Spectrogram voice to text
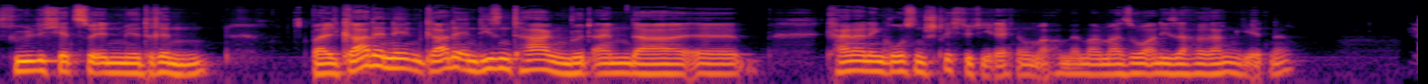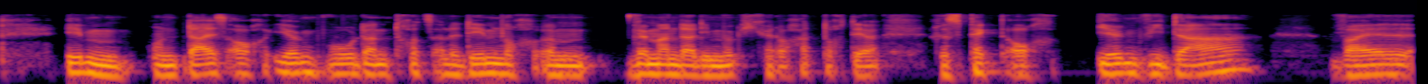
fühle ich jetzt so in mir drin? Weil gerade in gerade in diesen Tagen wird einem da äh, keiner den großen Strich durch die Rechnung machen, wenn man mal so an die Sache rangeht, ne? Eben, und da ist auch irgendwo dann trotz alledem noch, ähm, wenn man da die Möglichkeit auch hat, doch der Respekt auch irgendwie da, weil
